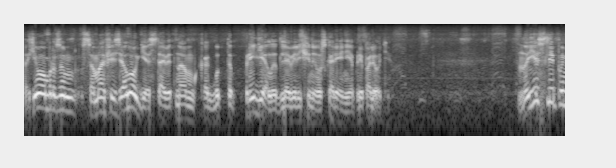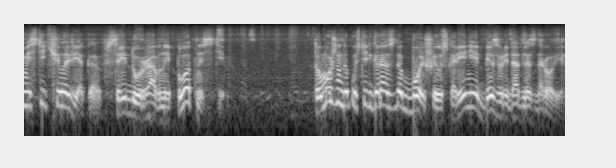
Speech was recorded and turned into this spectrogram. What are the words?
Таким образом, сама физиология ставит нам как будто пределы для величины ускорения при полете. Но если поместить человека в среду равной плотности – то можно допустить гораздо большее ускорение без вреда для здоровья.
